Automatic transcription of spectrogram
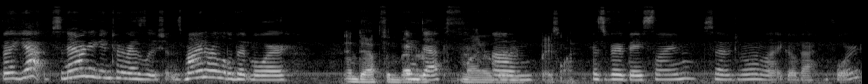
But yeah, so now we're gonna get into our resolutions. Mine are a little bit more In depth and better. In depth, Mine are very um, baseline. It's very baseline, so do we want to like go back and forth?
